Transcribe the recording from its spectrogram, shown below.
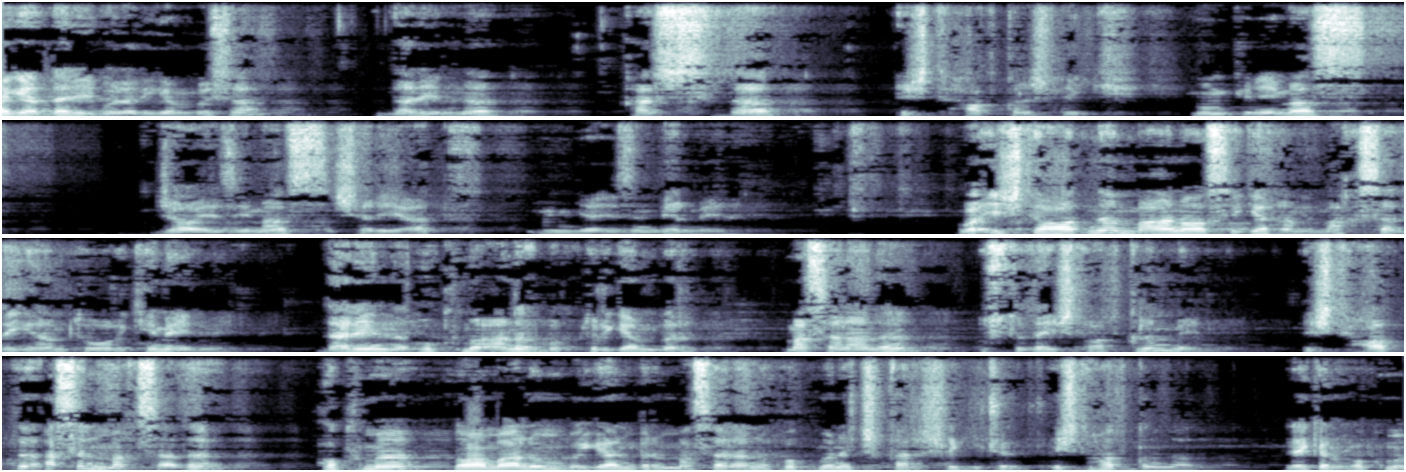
Agar dalil bo'ladigan bo'lsa dalilni qarshisida ijtihod qilishlik mumkin emas joiz emas shariat bunga izn bermaydi. Va ijtihodni ma'nosiga ham maqsadiga ham to'g'ri kelmaydi. Dalilni hukmi aniq bo'lib turgan bir masalani ustida ishtihod qilinmaydi. Ishtihodni asl maqsadi hukmi noma'lum bo'lgan bir masalani hukmini chiqarishlik uchun ishtihod qilinadi. Lekin hukmi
